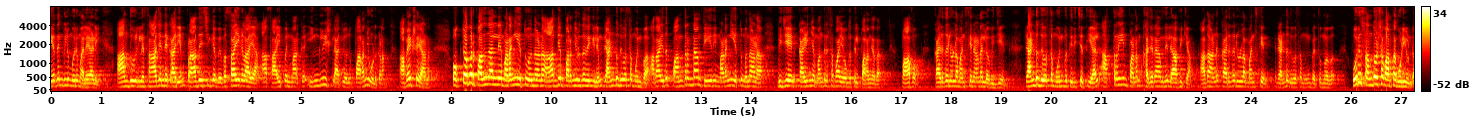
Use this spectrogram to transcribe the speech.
ഏതെങ്കിലും ഒരു മലയാളി ആന്തൂരിലെ സാജന്റെ കാര്യം പ്രാദേശിക വ്യവസായികളായ ആ സായിപ്പന്മാർക്ക് ഇംഗ്ലീഷിലാക്കി ഒന്ന് പറഞ്ഞു കൊടുക്കണം. അപേക്ഷയാണ്. ഒക്ടോബർ പതിനാലിന് മടങ്ങിയെത്തൂ എന്നാണ് ആദ്യം പറഞ്ഞിരുന്നതെങ്കിലും രണ്ടു ദിവസം മുൻപ് അതായത് പന്ത്രണ്ടാം തീയതി മടങ്ങിയെത്തുമെന്നാണ് വിജയൻ കഴിഞ്ഞ മന്ത്രിസഭാ യോഗത്തിൽ പറഞ്ഞത്. പാപം കരുതലുള്ള മനുഷ്യനാണല്ലോ വിജയൻ. രണ്ടു ദിവസം മുൻപ് തിരിച്ചെത്തിയാൽ അത്രയും പണം ഖജനാവിന് ലാഭിക്കാം. അതാണ് കരുതലുള്ള മനുഷ്യൻ രണ്ടു ദിവസം മുമ്പ് എത്തുന്നത്. ഒരു സന്തോഷ വാർത്ത കൂടിയുണ്ട്.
